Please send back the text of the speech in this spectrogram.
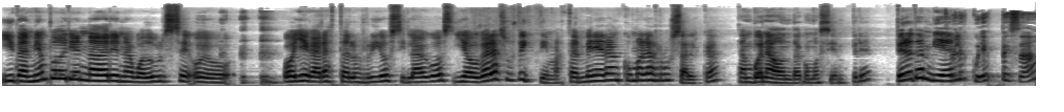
Y también podrían nadar en agua dulce o, o llegar hasta los ríos y lagos y ahogar a sus víctimas. También eran como las rusalcas, tan buena onda como siempre. Pero ¿Pero también la escuela es pesada?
